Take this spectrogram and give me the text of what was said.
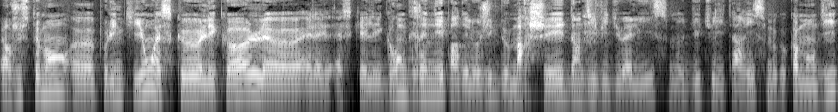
Alors justement, Pauline Quillon, est-ce que l'école, est-ce qu'elle est gangrénée par des logiques de marché, d'individualisme, d'utilitarisme, comme on dit?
